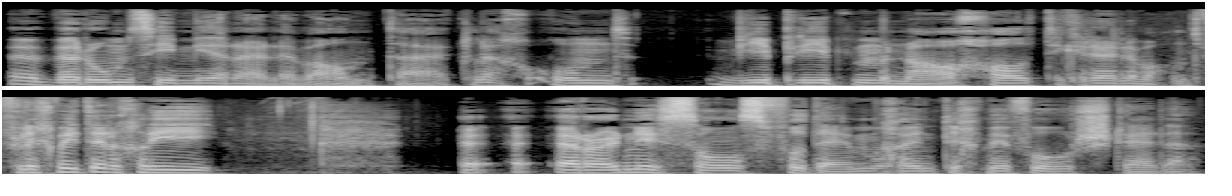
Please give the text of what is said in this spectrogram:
äh, warum sind wir relevant eigentlich und wie bleiben wir nachhaltig relevant. Vielleicht wieder ein bisschen äh, eine Renaissance von dem, könnte ich mir vorstellen.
